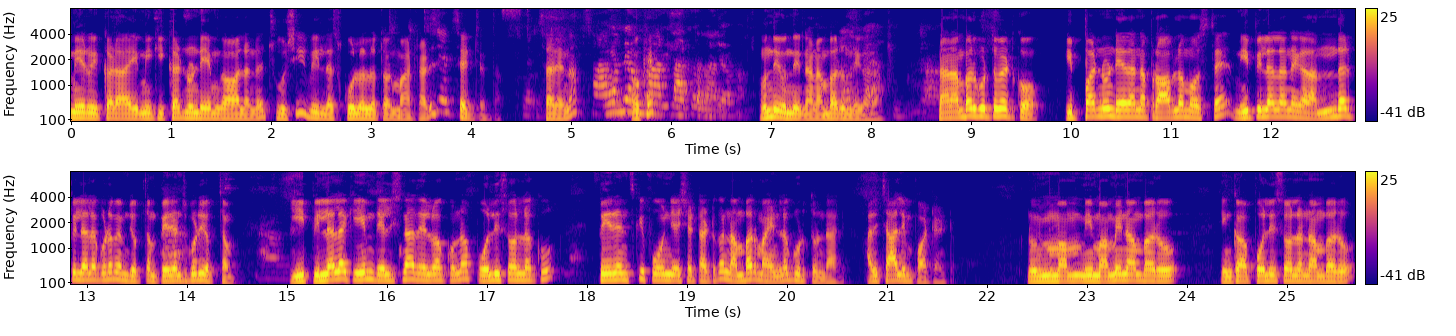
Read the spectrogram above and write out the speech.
మీరు ఇక్కడ మీకు ఇక్కడ నుండి ఏం కావాలన్నది చూసి వీళ్ళ స్కూళ్ళతో మాట్లాడి సెట్ చేద్దాం. సరేనా? ఓకే. ఉంది ఉంది. నా నంబర్ ఉంది కదా. నా నంబర్ గుర్తుపెట్టుకో. ఇప్పటి నుండి ఏదైనా ప్రాబ్లం వస్తే మీ పిల్లలనే కదా. అందరి పిల్లలకు కూడా మేము చెప్తాం. పేరెంట్స్ కూడా చెప్తాం. ఈ పిల్లలకి ఏం తెలిసినా తెలియకున్నా పోలీస్ వాళ్ళకు పేరెంట్స్కి ఫోన్ చేసేటట్టుగా నంబర్ మైండ్లో గుర్తుండాలి. అది చాలా ఇంపార్టెంట్. నువ్వు మీ మమ్- మీ మమ్మీ నంబరు ఇంకా పోలీస్ వాళ్ళ నంబరు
